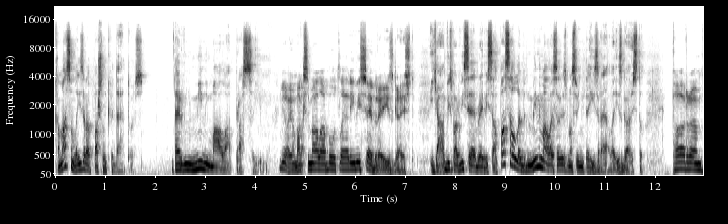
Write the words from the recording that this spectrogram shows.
Hamasam, lai Izraela pašlikvidētos. Tā ir viņa minimālā prasība. Jā, jo maksimālā būtu, lai arī visi ebreji izgaistu. Jā, vispār visi ebreji visā pasaulē, bet minimālais ir vismaz viņa te Izrēlē izgaistu. Par um,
